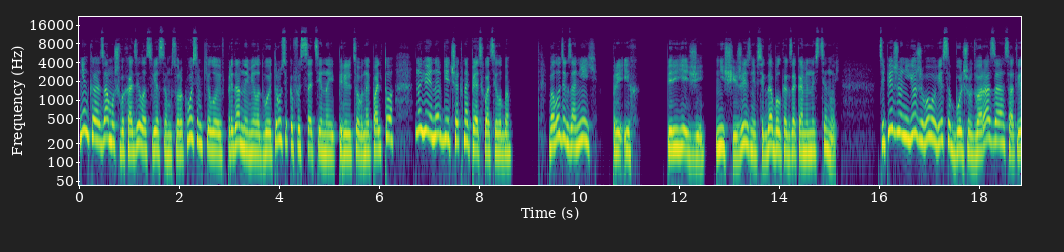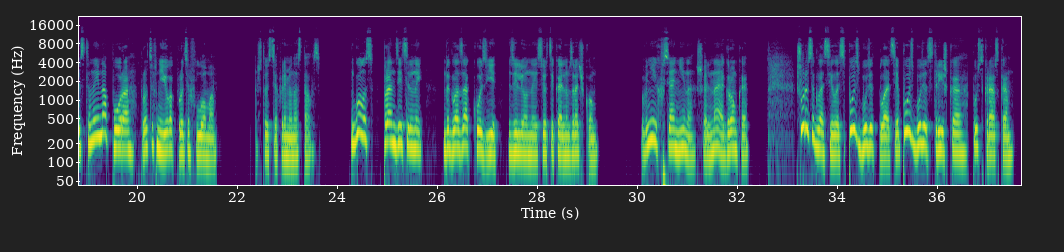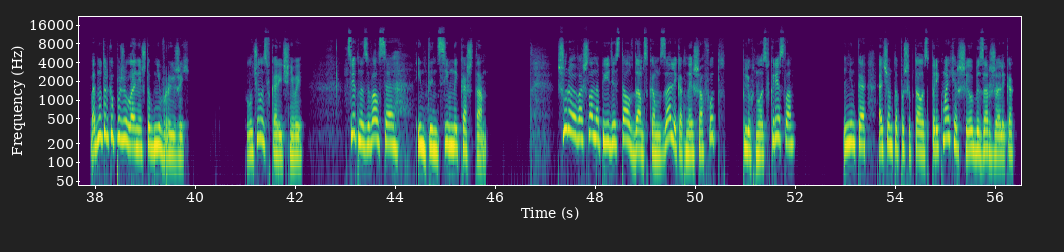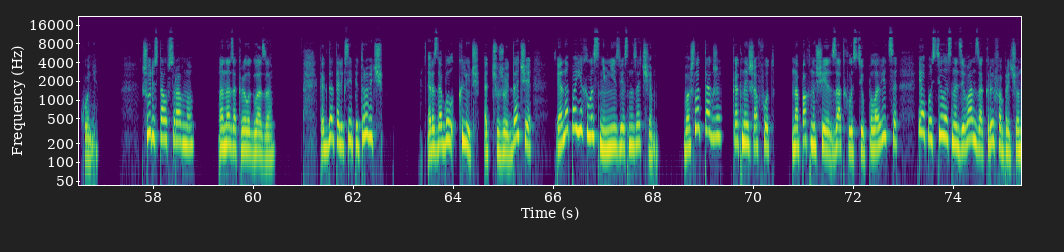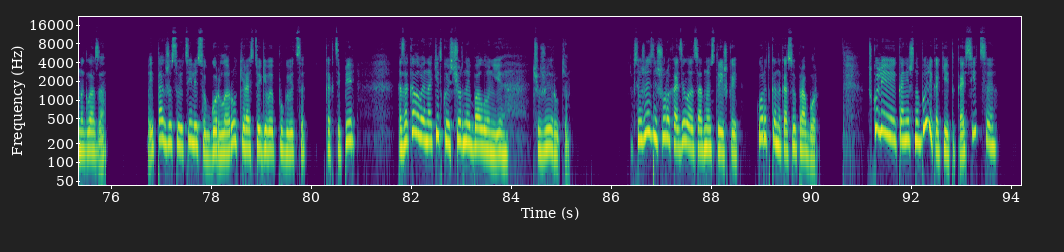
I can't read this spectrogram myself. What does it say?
Нинка замуж выходила с весом 48 кило и в приданное имела двое трусиков из сатина и перелицованное пальто, но ее энергии чек на пять хватило бы. Володик за ней, при их переезжей, нищей жизни, всегда был как за каменной стеной. Теперь же у нее живого веса больше в два раза, соответственно, и напора против нее, как против лома. Что с тех времен осталось? Голос пронзительный, да глаза козьи зеленые с вертикальным зрачком. В них вся Нина, шальная, громкая. Шура согласилась, пусть будет платье, пусть будет стрижка, пусть краска. Одно только пожелание, чтобы не в рыжий. Получилось в коричневый. Цвет назывался «интенсивный каштан». Шура вошла на пьедестал в дамском зале, как на эшафот, плюхнулась в кресло. Нинка о чем-то пошепталась с парикмахершей, и обе заржали, как кони. Шуре стало все равно. Она закрыла глаза. Когда-то Алексей Петрович раздобыл ключ от чужой дачи, и она поехала с ним неизвестно зачем. Вошла так же, как на эшафот, на пахнущие затхлостью половицы, и опустилась на диван, закрыв обреченно глаза. И также суетились у горла руки, расстегивая пуговицы, как теперь, закалывая накидку из черной балоньи, чужие руки. Всю жизнь Шура ходила с одной стрижкой – коротко на косой пробор. В школе, конечно, были какие-то косицы,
